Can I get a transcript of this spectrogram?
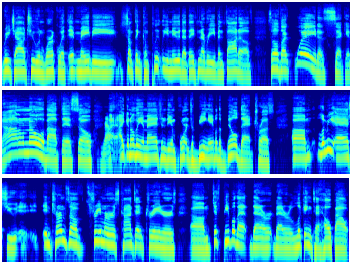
reach out to and work with, it may be something completely new that they've never even thought of. So it's like, wait a second, I don't know about this. So yeah. I, I, can only imagine the importance of being able to build that trust. Um, let me ask you, in terms of streamers, content creators, um, just people that that are that are looking to help out,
